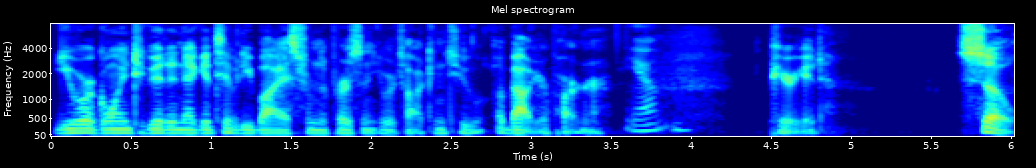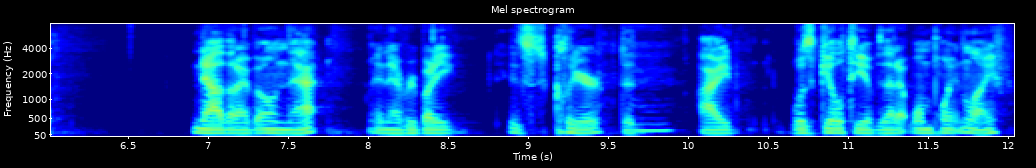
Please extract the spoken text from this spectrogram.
you are going to get a negativity bias from the person you were talking to about your partner, Yeah. period. So now that I've owned that and everybody is clear that mm-hmm. I was guilty of that at one point in life,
